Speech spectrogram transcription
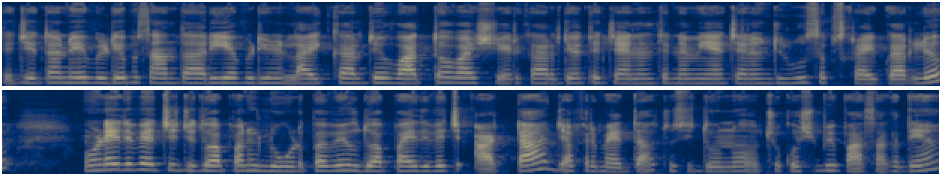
ਤੇ ਜੇ ਤੁਹਾਨੂੰ ਇਹ ਵੀਡੀਓ ਪਸੰਦ ਆ ਰਹੀ ਹੈ ਵੀਡੀਓ ਨੂੰ ਲਾਈਕ ਕਰ ਦਿਓ, ਵੱਧ ਤੋਂ ਵੱਧ ਸ਼ੇਅਰ ਕਰ ਦਿਓ ਤੇ ਚੈਨਲ ਤੇ ਨਵੇਂ ਆ ਚੈਨਲ ਜਰੂਰ ਸਬਸਕ੍ਰਾਈਬ ਕਰ ਲਿਓ। ਹੁਣ ਇਹਦੇ ਵਿੱਚ ਜਦੋਂ ਆਪਾਂ ਨੂੰ ਲੋੜ ਪਵੇ, ਉਦੋਂ ਆਪਾਂ ਇਹਦੇ ਵਿੱਚ ਆਟਾ ਜਾਂ ਫਿਰ ਮੈਦਾ, ਤੁਸੀਂ ਦੋਨੋਂ ਚੋਂ ਕੁਝ ਵੀ ਪਾ ਸਕਦੇ ਆ।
